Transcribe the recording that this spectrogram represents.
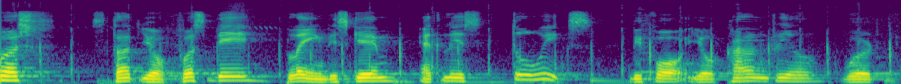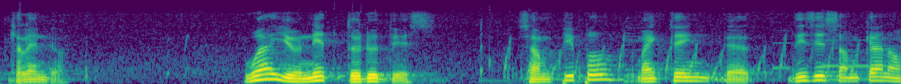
First, start your first day playing this game at least 2 weeks before your current real world calendar. Why you need to do this? Some people might think that this is some kind of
